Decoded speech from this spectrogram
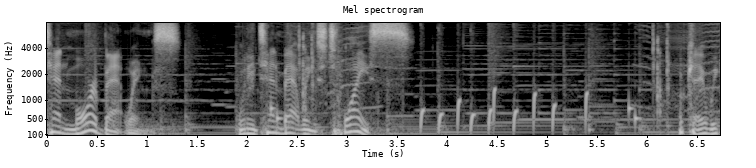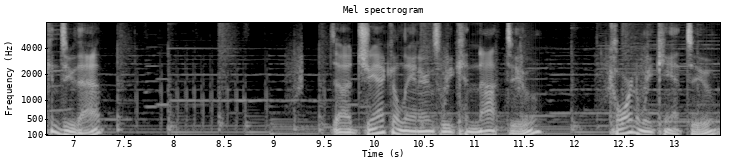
10 more bat wings. We need 10 bat wings twice. Okay, we can do that. Uh, Jack-o'-lanterns we cannot do. Corn we can't do.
